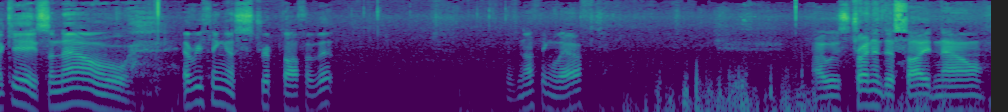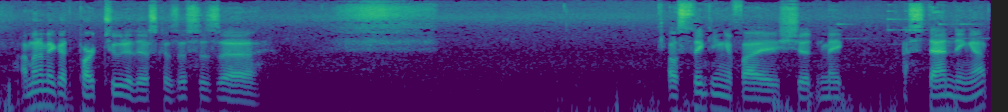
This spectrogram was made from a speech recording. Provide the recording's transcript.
Okay, so now everything is stripped off of it. There's nothing left. I was trying to decide now. I'm gonna make a part two to this because this is uh, I was thinking if I should make a standing up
